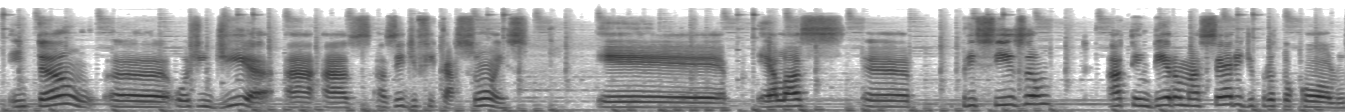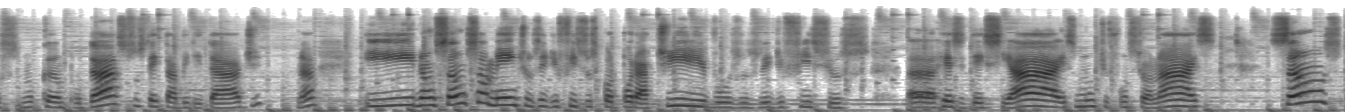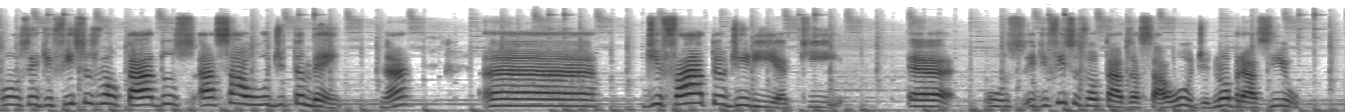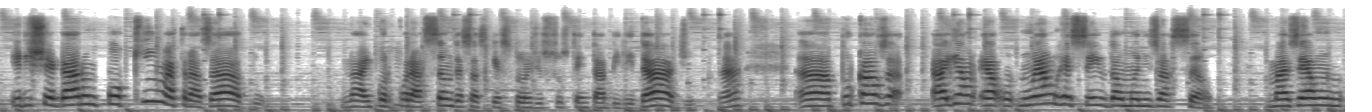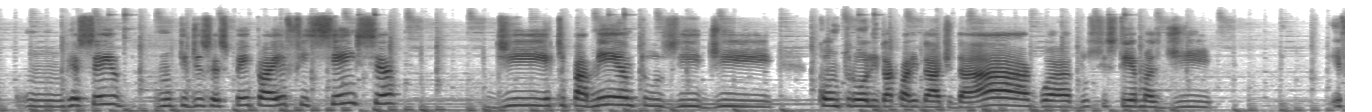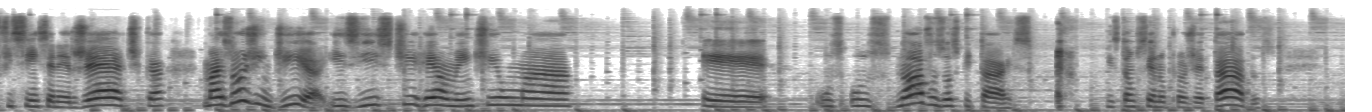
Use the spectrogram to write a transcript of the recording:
Então, uh, hoje em dia, a, as, as edificações, elas precisam atender a uma série de protocolos no campo da sustentabilidade, né? E não são somente os edifícios corporativos, os edifícios uh, residenciais, multifuncionais, são os, os, edifícios voltados à saúde também, né? Uh, de fato, eu diria que uh, os edifícios voltados à saúde no Brasil, eles chegaram um pouquinho atrasado na incorporação dessas questões de sustentabilidade, né? Uh, por causa aí é, é, não é um receio da humanização, mas é um, um receio no que diz respeito à eficiência de equipamentos e de controle da qualidade da água, dos sistemas de eficiência energética, mas hoje em dia existe realmente uma. É, os, os novos hospitais que estão sendo projetados,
